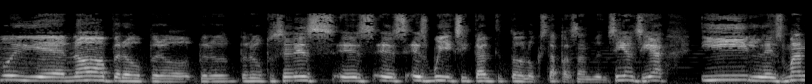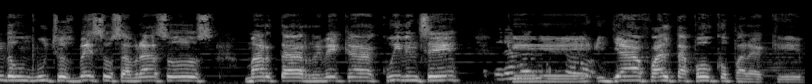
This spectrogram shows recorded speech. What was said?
Muy bien, no, pero, pero, pero, pero pues es, es, es, es muy excitante todo lo que está pasando en ciencia. Y les mando muchos besos, abrazos, Marta, Rebeca, cuídense que ya falta poco para que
